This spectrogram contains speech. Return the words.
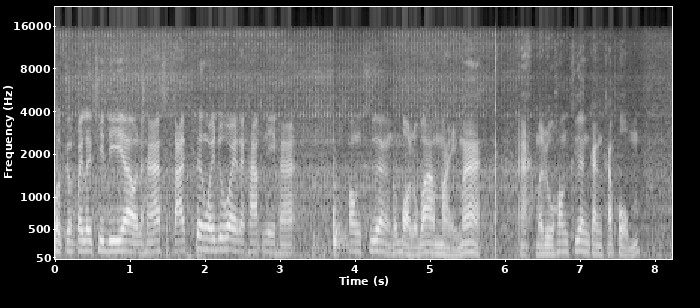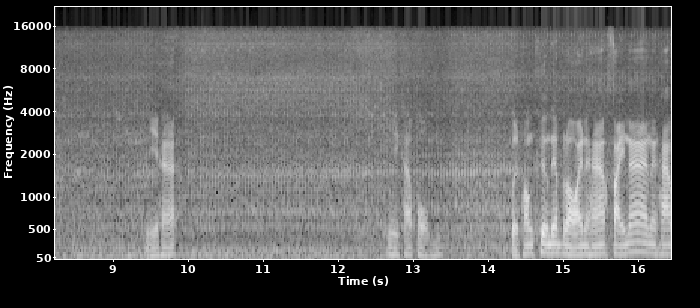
สดๆกันไปเลยทีเดียวนะฮะสตาร์ทเครื่องไว้ด้วยนะครับนี่ฮะห้องเครื่องต้องบอกเลยว่าใหม่มากอะมาดูห้องเครื่องกันครับผม นี่ฮะนี่ครับผม เปิดห้องเครื่องเรียบร้อยนะฮะ ไฟหน้านะครับ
